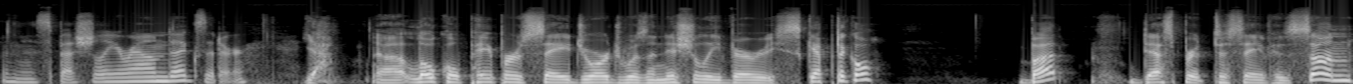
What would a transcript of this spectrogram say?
and especially around Exeter. yeah uh, local papers say george was initially very skeptical but desperate to save his son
